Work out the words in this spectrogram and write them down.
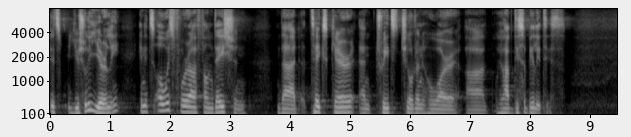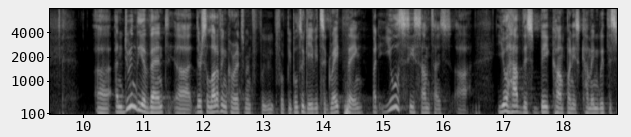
it's usually yearly, and it's always for a foundation that takes care and treats children who, are, uh, who have disabilities. Uh, and during the event, uh, there's a lot of encouragement for, for people to give. It's a great thing, but you will see sometimes uh, you'll have these big companies come in with these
